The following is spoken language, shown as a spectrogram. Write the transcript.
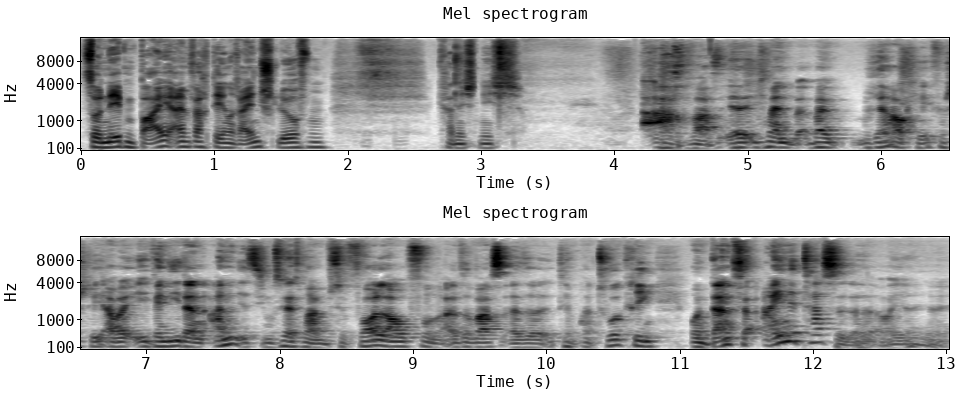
so nebenbei einfach den reinschlürfen, kann ich nicht. Ach was, ich meine, ja, okay, verstehe. Aber wenn die dann an ist, ich muss erst mal ein bisschen vorlaufen und also was, also Temperatur kriegen und dann für eine Tasse. Oh, ja, ja, ja.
